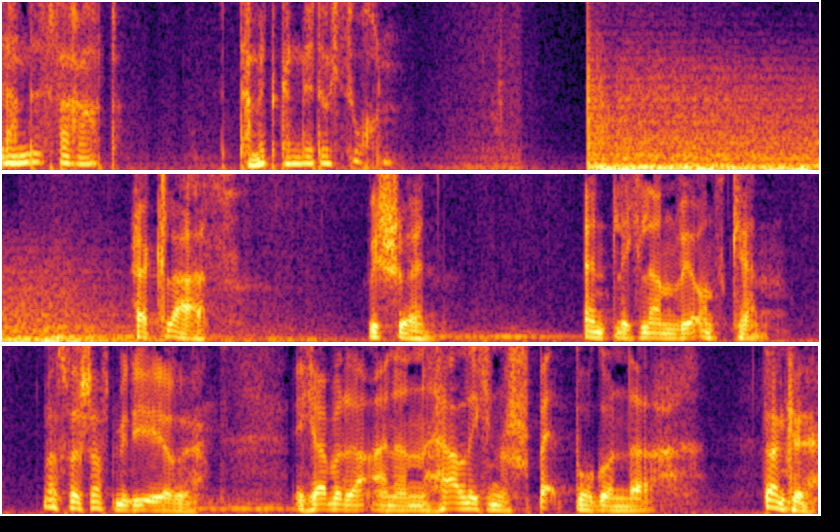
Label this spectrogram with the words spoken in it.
Landesverrat. Damit können wir durchsuchen. Herr Klaas, wie schön. Endlich lernen wir uns kennen. Was verschafft mir die Ehre? Ich habe da einen herrlichen Spätburgunder. Danke.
